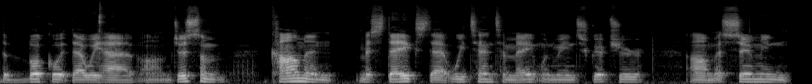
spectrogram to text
the booklet that we have, um, just some common mistakes that we tend to make when reading scripture, um, assuming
